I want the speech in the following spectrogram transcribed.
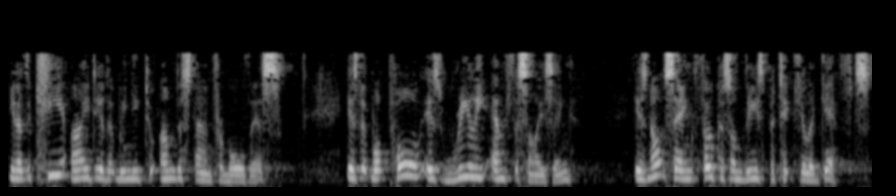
You know, the key idea that we need to understand from all this is that what Paul is really emphasizing is not saying focus on these particular gifts,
